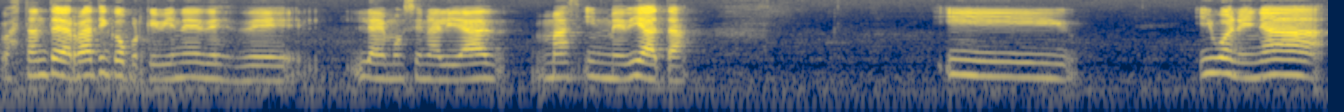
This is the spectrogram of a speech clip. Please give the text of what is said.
bastante errático porque viene desde la emocionalidad más inmediata. Y, y bueno, y nada,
